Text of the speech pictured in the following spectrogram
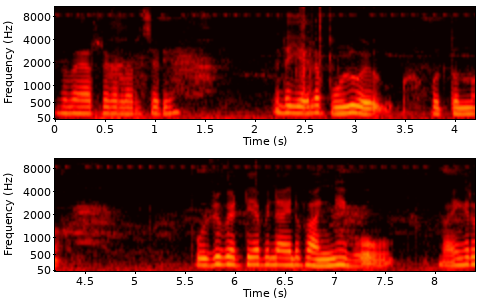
ഇത് വേറൊരു കളർ ചെടി. ഇതിന്റെ ഇല പുഴു കുത്തുന്നു. പുഴു വെട്ടിയാൽ പിന്നെ അതിന്റെ ഭംഗി പോവും. ഭയങ്കര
